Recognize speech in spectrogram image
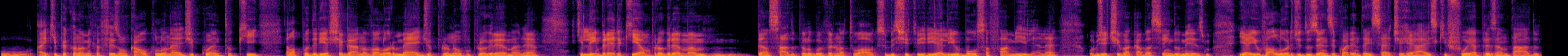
o, a equipe econômica fez um cálculo né, de quanto que ela poderia chegar no valor médio para o novo programa, né? Que lembrando que é um programa pensado pelo governo atual que substituiria ali o Bolsa Família, né? O objetivo acaba sendo o mesmo. E aí o valor de 247 reais que foi apresentado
